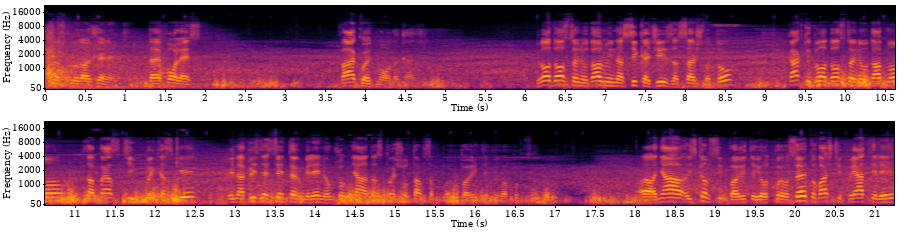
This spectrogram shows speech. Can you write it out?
С продължението. Да е по-лесно. Това е което мога да кажа. Било доста неудобно и на Сикаджи за същото, както било доста неудобно за празници и приказки и на бизнес център Милениум, защото няма да спра, защото там са парите ми в няма, искам си парите и от правосъдието вашите приятели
